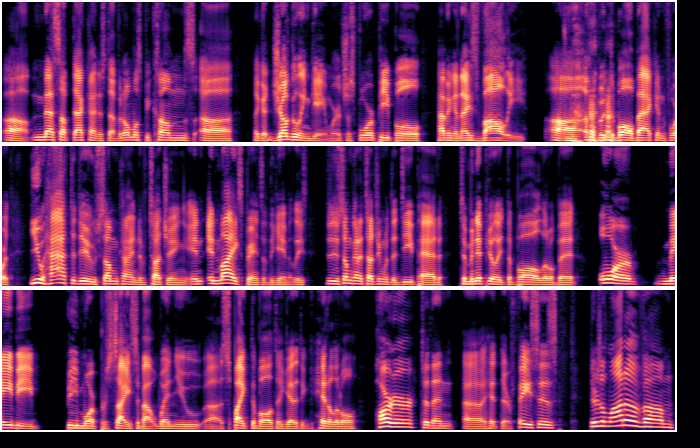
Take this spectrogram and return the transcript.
uh, mess up that kind of stuff. It almost becomes uh, like a juggling game where it's just four people having a nice volley uh, with the ball back and forth. You have to do some kind of touching, in, in my experience of the game at least, to do some kind of touching with the D pad to manipulate the ball a little bit, or maybe be more precise about when you uh, spike the ball to get it to hit a little harder to then uh, hit their faces. There's a lot of um,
